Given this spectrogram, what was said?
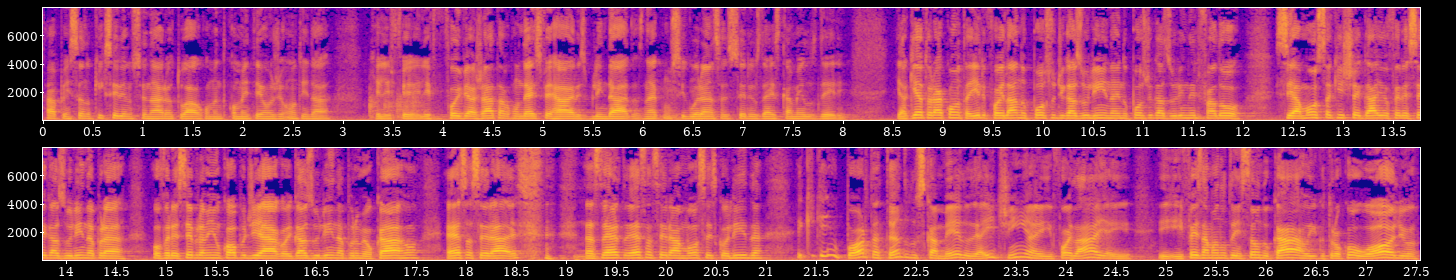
Estava pensando o que seria no cenário atual, como comentei hoje, ontem, da, que ele, foi, ele foi viajar, estava com 10 Ferraris blindadas, né, com segurança, esses seriam os 10 camelos dele. E aqui a Torá conta, ele foi lá no posto de gasolina, e no posto de gasolina ele falou: se a moça aqui chegar e oferecer gasolina para oferecer para mim um copo de água e gasolina para o meu carro, essa será, tá certo? Essa será a moça escolhida. E o que, que, importa tanto dos camelos? E aí tinha e foi lá e, e, e, fez a manutenção do carro e trocou o óleo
